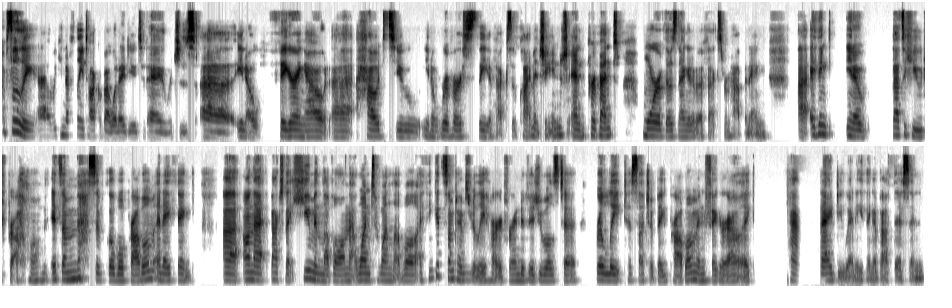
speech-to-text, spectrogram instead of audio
Absolutely. Uh, we can definitely talk about what i do today which is uh, you know figuring out uh, how to you know reverse the effects of climate change and prevent more of those negative effects from happening. Uh, i think you know that's a huge problem. It's a massive global problem and i think uh, on that back to that human level on that one-to-one level i think it's sometimes really hard for individuals to relate to such a big problem and figure out like can i do anything about this and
